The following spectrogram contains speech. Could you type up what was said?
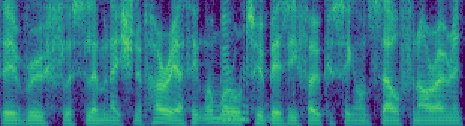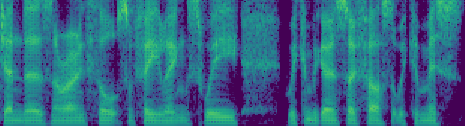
the ruthless elimination of hurry. I think when we're all too mm-hmm. busy focusing on self and our own agendas and our own thoughts and feelings, we we can be going so fast that we can miss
